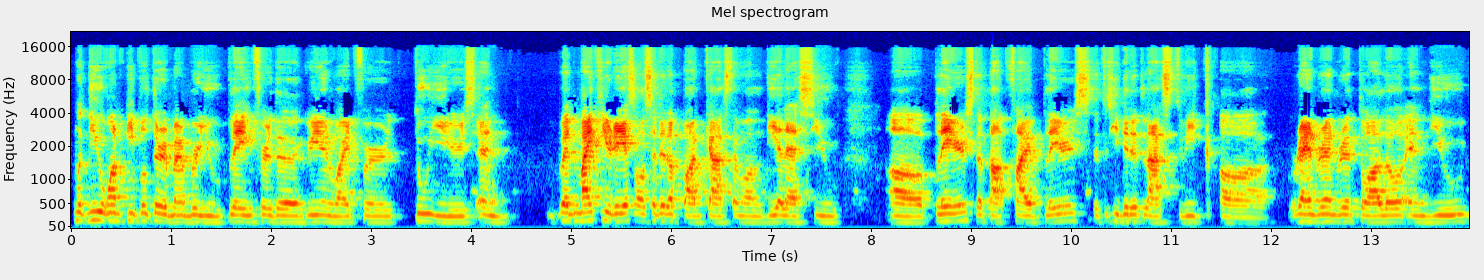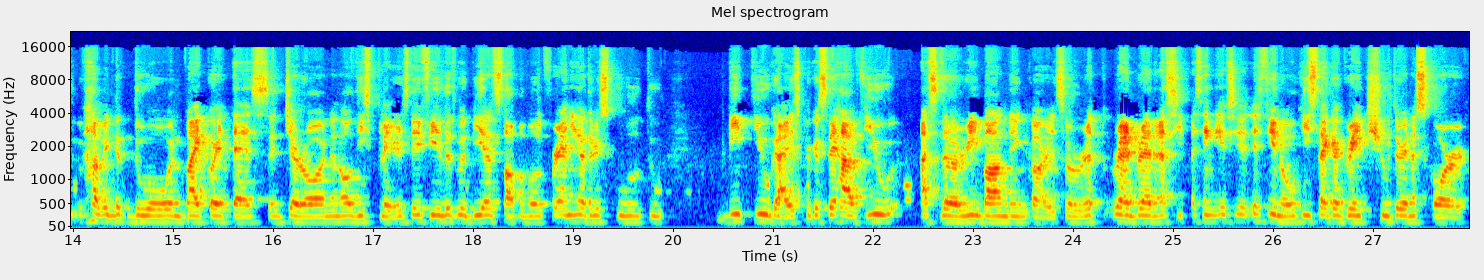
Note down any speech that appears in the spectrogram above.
what do you want people to remember you playing for the green and white for two years? And when Mikey Reyes also did a podcast among DLSU uh, players, the top five players, he did it last week. Uh, Ren Ren Ritualo and you having the duo and Mike Cortez and Jeron and all these players, they feel it would be unstoppable for any other school to beat you guys because they have you as the rebounding guard. So Red Red, Red as I think if you, if you know, he's like a great shooter and a scorer.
